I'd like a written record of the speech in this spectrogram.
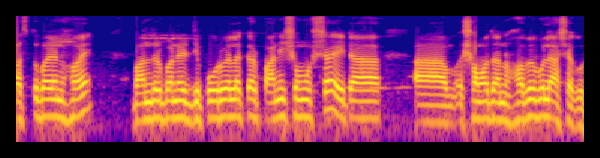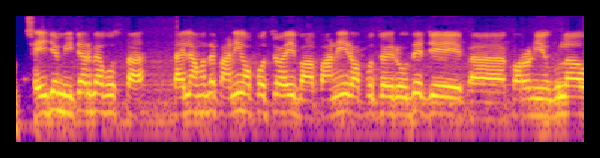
বাস্তবায়ন হয়। বান্দরবানের যে পৌর এলাকার পানি সমস্যা এটা সমাধান হবে বলে আশা করছি। এই যে মিটার ব্যবস্থা তাইলে আমাদের পানি অপচয় বা পানির অপচয় রোধের যে করণীয়গুলাও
